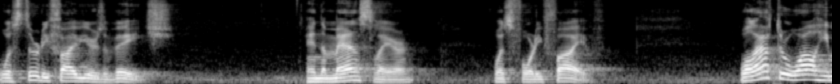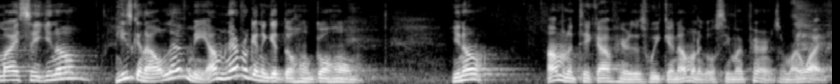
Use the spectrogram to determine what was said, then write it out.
was 35 years of age and the manslayer was 45. Well, after a while, he might say, You know, he's going to outlive me. I'm never going to get to go home. You know, I'm going to take off here this weekend. I'm going to go see my parents or my wife.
